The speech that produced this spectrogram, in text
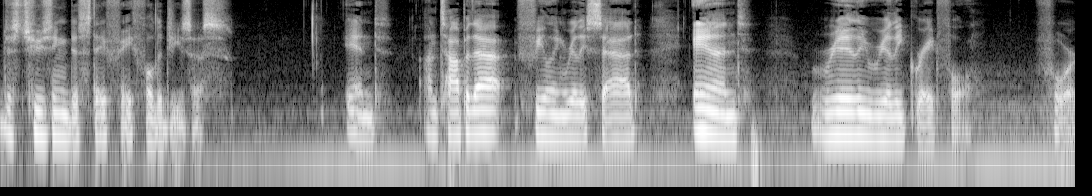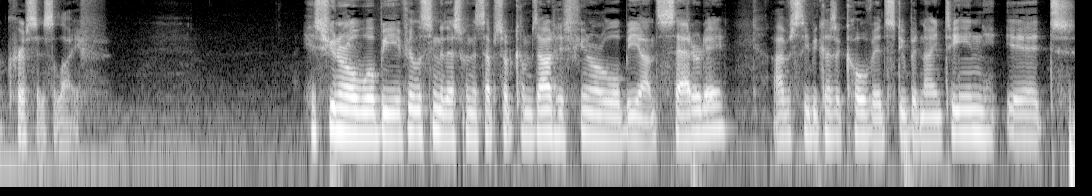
just choosing to stay faithful to Jesus. And on top of that, feeling really sad and really, really grateful for Chris's life. His funeral will be, if you're listening to this when this episode comes out, his funeral will be on Saturday. Obviously, because of COVID, stupid 19, it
